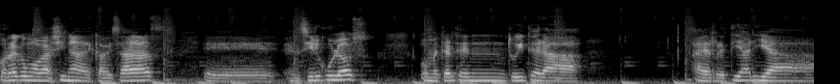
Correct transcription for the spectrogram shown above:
correr como gallinas descabezadas eh, en círculos o meterte en Twitter a, a erretear y a,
